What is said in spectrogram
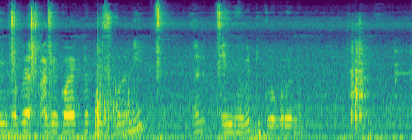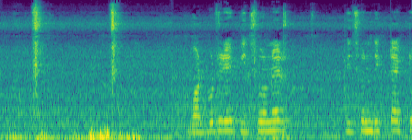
এইভাবে আগে কয়েকটা পিস করে নিই আর এইভাবে টুকরো করে নাও বটবটির এই পিছনের, পিছন দিকটা একটু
